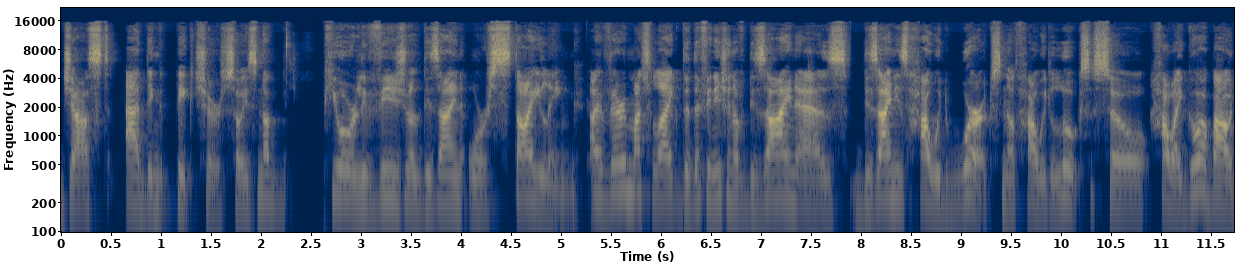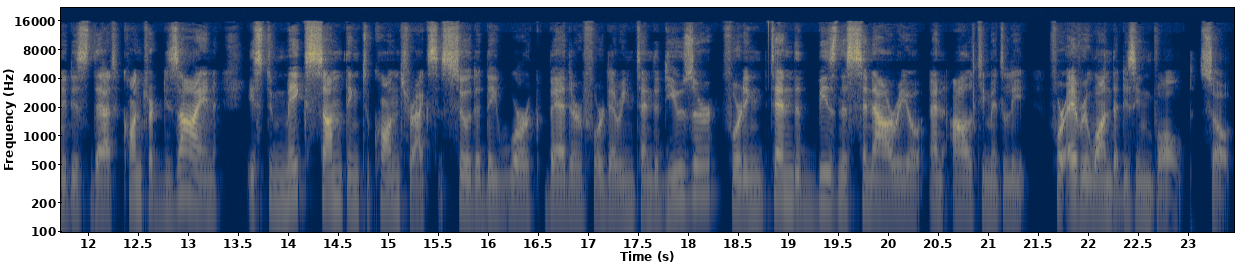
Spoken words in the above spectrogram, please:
just adding pictures. So it's not purely visual design or styling. I very much like the definition of design as design is how it works, not how it looks. So how I go about it is that contract design is to make something to contracts so that they work better for their intended user, for the intended business scenario, and ultimately for everyone that is involved. So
